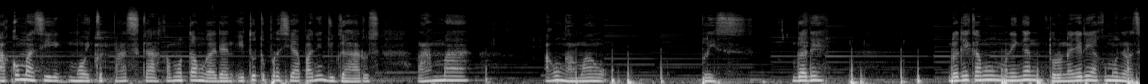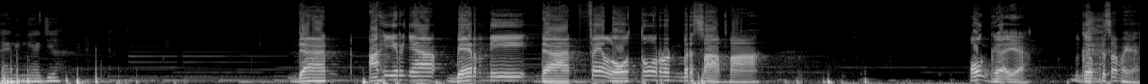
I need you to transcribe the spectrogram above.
Aku masih mau ikut pasca. Kamu tahu nggak? Dan itu tuh persiapannya juga harus lama. Aku nggak mau. Please. Udah deh. Udah deh kamu mendingan turun aja deh. Aku mau nyelesain ini aja. Dan akhirnya Bernie dan Velo turun bersama. Oh enggak ya? Enggak bersama ya?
